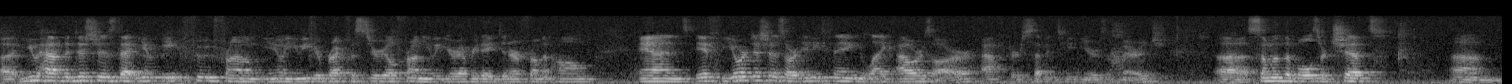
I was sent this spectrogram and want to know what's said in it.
Uh, you have the dishes that you eat food from, you know, you eat your breakfast cereal from, you eat your everyday dinner from at home. And if your dishes are anything like ours are after 17 years of marriage, uh, some of the bowls are chipped, um,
